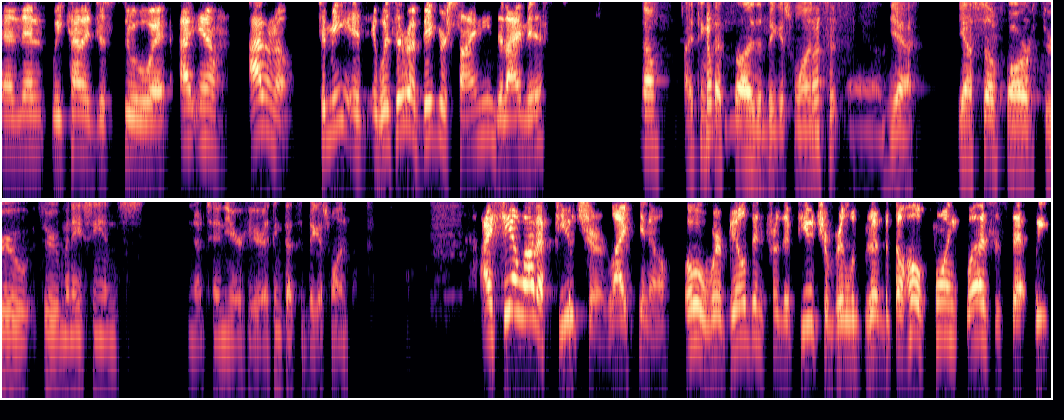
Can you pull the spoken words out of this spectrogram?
and then we kind of just threw away. I you know I don't know. To me, is was there a bigger signing that I missed? No, I think Nope. that's probably the biggest one. That's it. Um, yeah, yeah. So far through through Minasian's you know tenure here, I think that's the biggest one. I see a lot of future, like you know, oh, we're building for the future. But but the whole point was is that we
